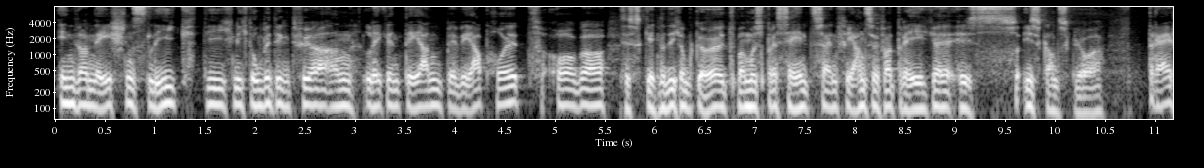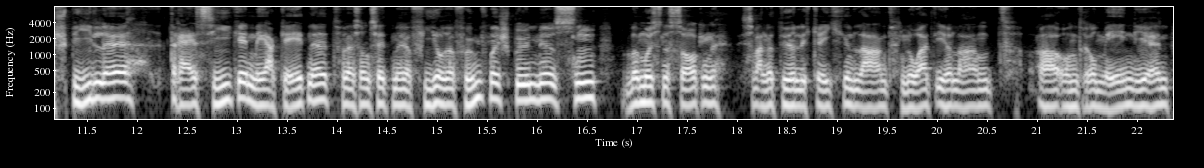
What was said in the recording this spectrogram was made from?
in der Nations League, die ich nicht unbedingt für einen legendären Bewerb halte, aber es geht natürlich um Geld, man muss präsent sein, Fernsehverträge ist, ist ganz klar. Drei Spiele, drei Siege, mehr geht nicht, weil sonst hätten wir ja vier oder fünfmal spielen müssen. Man muss nur sagen, es war natürlich Griechenland, Nordirland äh, und Rumänien,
